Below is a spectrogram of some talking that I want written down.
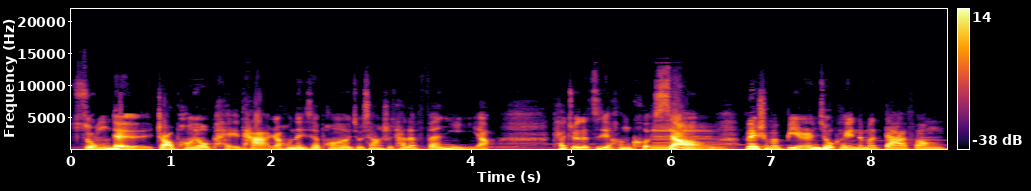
总得找朋友陪他，然后那些朋友就像是他的翻译一样。他觉得自己很可笑，为什么别人就可以那么大方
